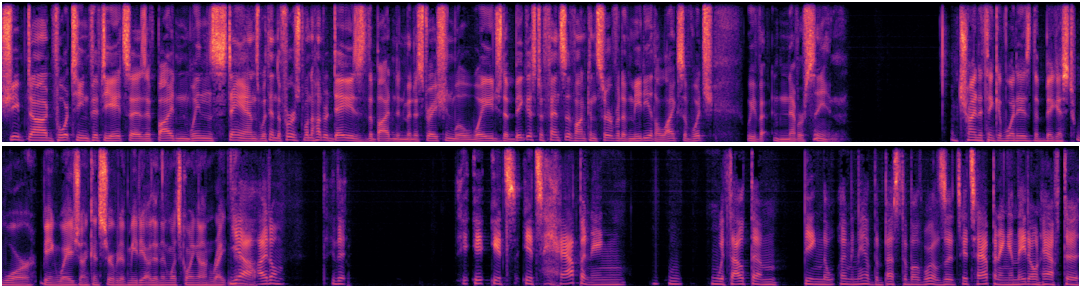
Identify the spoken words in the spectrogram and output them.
Sheepdog 1458 says if Biden wins stands within the first 100 days, the Biden administration will wage the biggest offensive on conservative media, the likes of which we've never seen. I'm trying to think of what is the biggest war being waged on conservative media other than what's going on right yeah, now. Yeah, I don't. That it, it's it's happening without them being the. I mean, they have the best of both worlds. It's it's happening, and they don't have to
